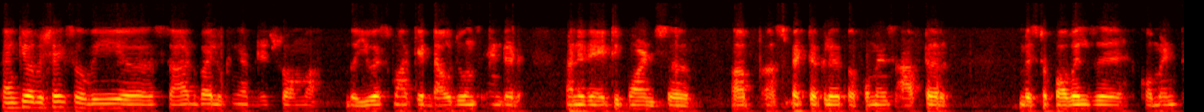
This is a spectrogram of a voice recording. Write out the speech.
Thank you, Abhishek. So we uh, start by looking at this from uh, the U.S. market. Dow Jones ended 180 points uh, up, a spectacular performance after Mr. Powell's comment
